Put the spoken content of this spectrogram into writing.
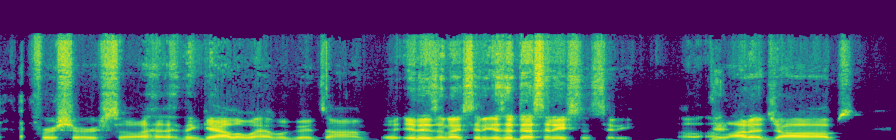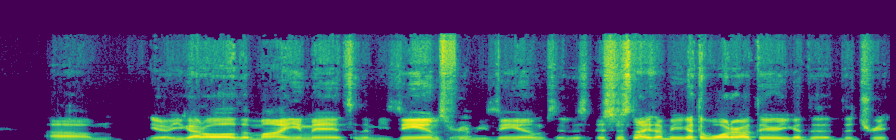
for sure. So I, think Gallo will have a good time. it, it is a nice city. It's a destination city. A, yeah. a lot of jobs. Um, you know, you got all the monuments and the museums, free yeah. museums, and it's, it's just nice. I mean, you got the water out there, you got the the tree,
